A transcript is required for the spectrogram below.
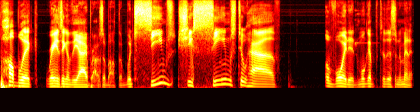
public raising of the eyebrows about them, which seems she seems to have avoided. And we'll get to this in a minute.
